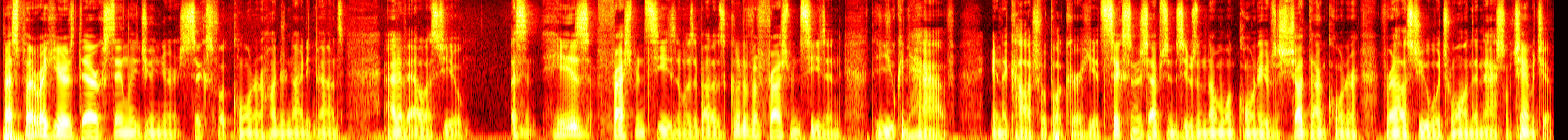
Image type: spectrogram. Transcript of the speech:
Best player right here is Derek Stingley Jr., six foot corner, 190 pounds, out of LSU. Listen, his freshman season was about as good of a freshman season that you can have in a college football career. He had six interceptions. He was the number one corner. He was a shutdown corner for LSU, which won the national championship.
